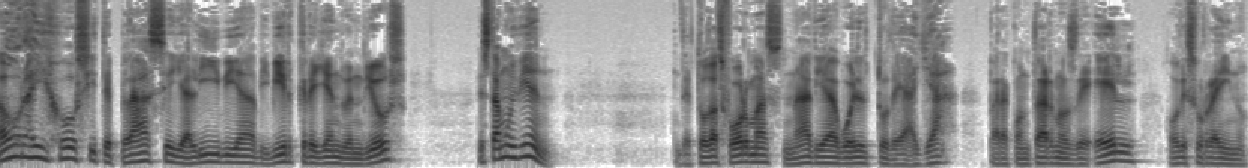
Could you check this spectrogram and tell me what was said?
Ahora, hijo, si te place y alivia vivir creyendo en Dios, está muy bien. De todas formas, nadie ha vuelto de allá para contarnos de Él o de su reino.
